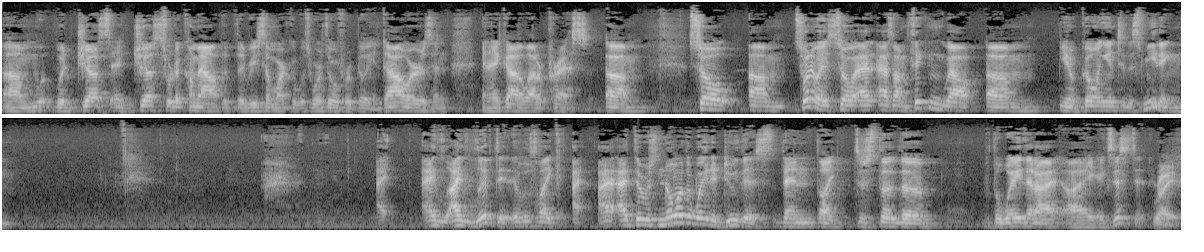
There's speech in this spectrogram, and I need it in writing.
um, would just had just sort of come out that the resale market was worth over a billion dollars, and and it got a lot of press. Um, so um, so anyway, so as, as I'm thinking about um, you know going into this meeting, I, I I lived it. It was like I, I, I there was no other way to do this than like just the the the way that I, I existed. Right.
